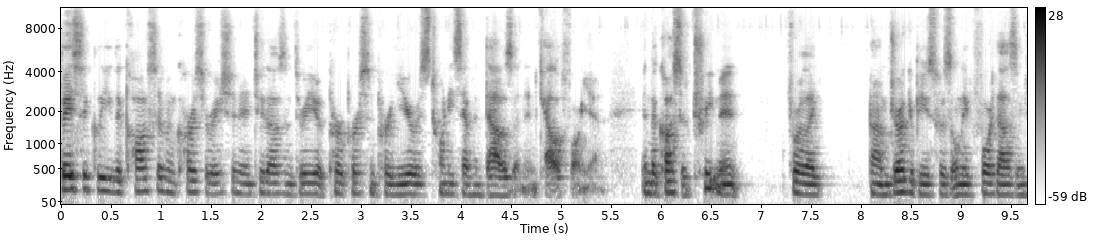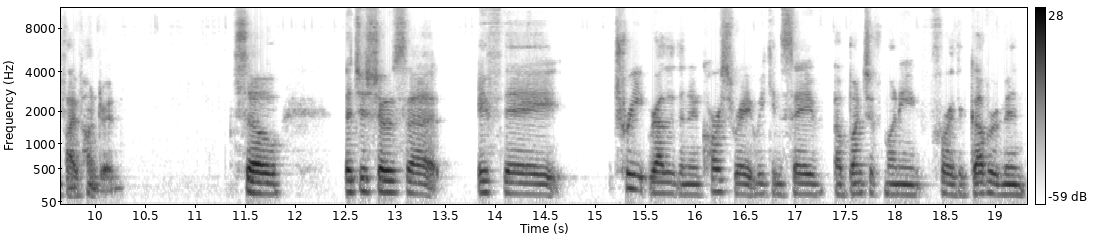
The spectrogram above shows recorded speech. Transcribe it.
Basically, the cost of incarceration in 2003 per person per year was 27,000 in California, and the cost of treatment for like um, drug abuse was only 4,500. So it just shows that if they treat rather than incarcerate, we can save a bunch of money for the government,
